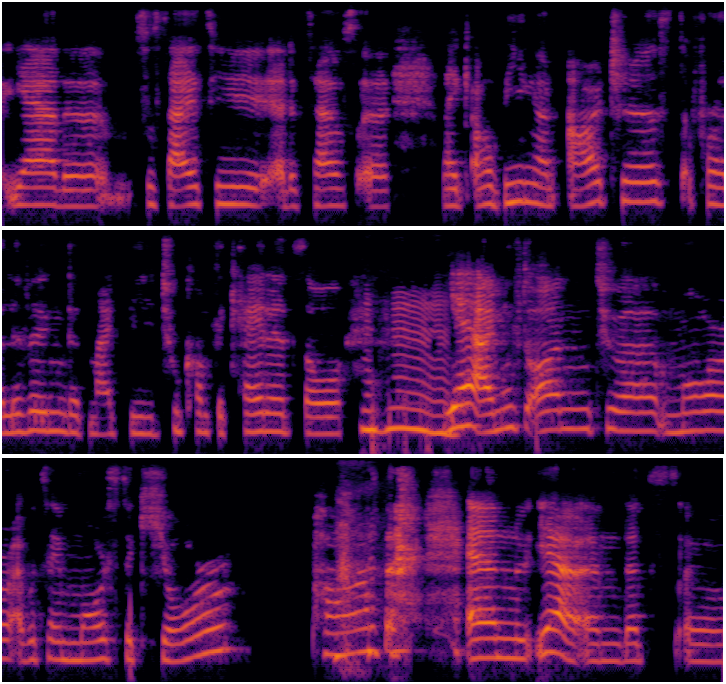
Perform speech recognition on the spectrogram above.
yeah, the society at itself, uh, like, oh, being an artist for a living, that might be too complicated. So Mhm. yeah, I moved on to a more, I would say, more secure path. And yeah and that's uh,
